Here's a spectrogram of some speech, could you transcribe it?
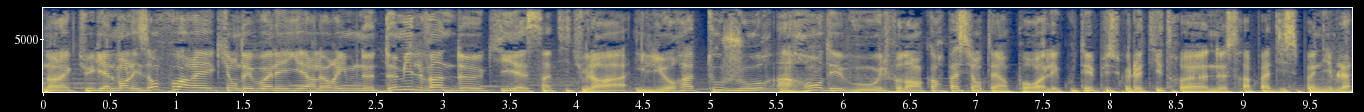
Dans l'actu également, les Enfoirés qui ont dévoilé hier leur hymne 2022 qui s'intitulera Il y aura toujours un rendez-vous. Il faudra encore patienter hein, pour l'écouter puisque le titre ne sera pas disponible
